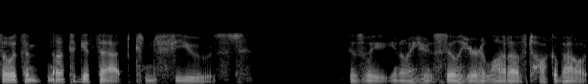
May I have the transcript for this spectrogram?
So it's not to get that confused because we, you know, I hear, still hear a lot of talk about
